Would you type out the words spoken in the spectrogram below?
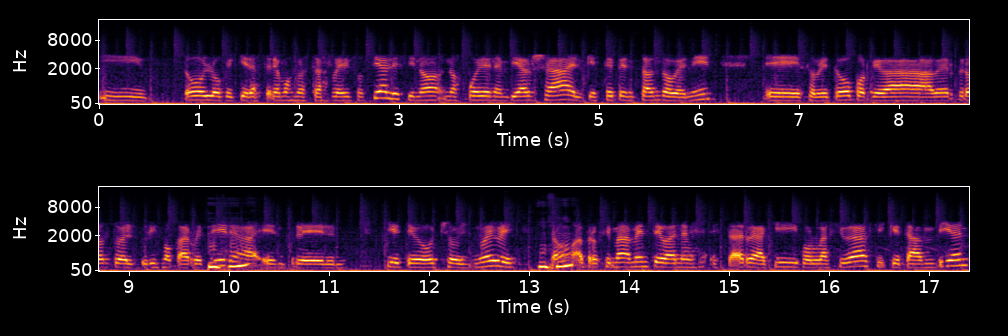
y todo lo que quieras. Tenemos nuestras redes sociales, si no, nos pueden enviar ya el que esté pensando venir eh, sobre todo porque va a haber pronto el turismo carretera entre el 7, 8 y 9, ¿no? aproximadamente van a estar aquí por la ciudad, así que también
